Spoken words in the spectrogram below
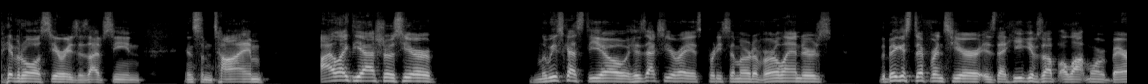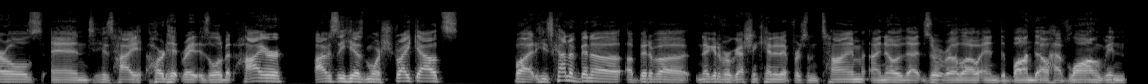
pivotal a series as I've seen in some time. I like the Astros here. Luis Castillo, his xERA is pretty similar to Verlander's. The biggest difference here is that he gives up a lot more barrels and his high hard hit rate is a little bit higher. Obviously, he has more strikeouts, but he's kind of been a, a bit of a negative regression candidate for some time. I know that Zerillo and Dabbundo have long been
